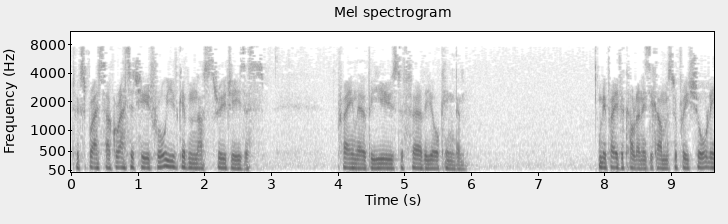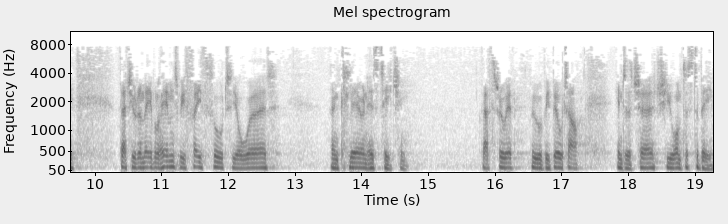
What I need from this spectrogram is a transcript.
to express our gratitude for all you've given us through Jesus, praying they will be used to further your kingdom. And we pray for Colin as he comes to preach shortly, that you would enable him to be faithful to your word and clear in his teaching. That through it we will be built up into the church you want us to be.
